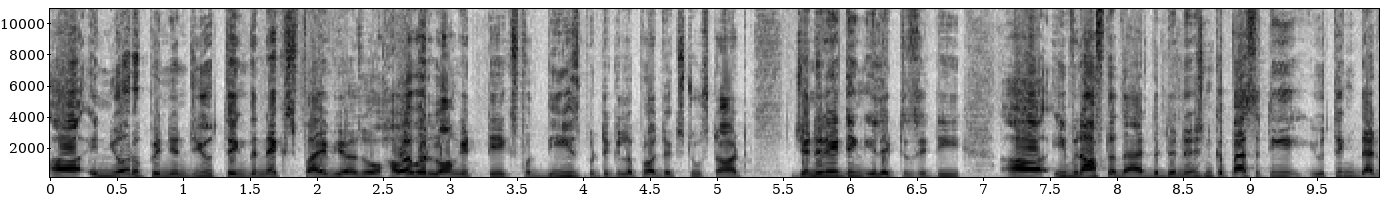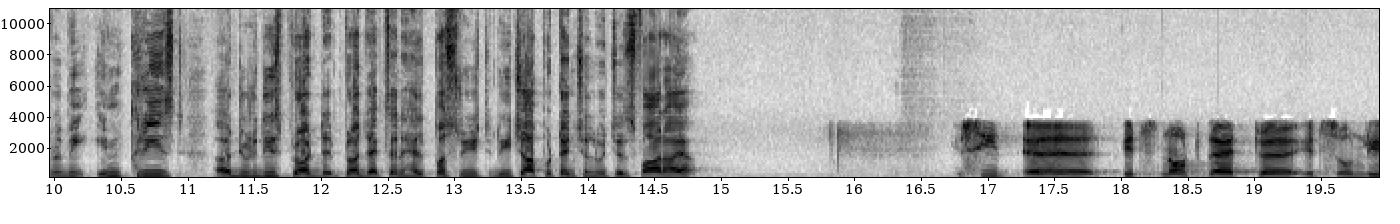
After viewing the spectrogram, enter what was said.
uh, in your opinion, do you think the next five years or however long it takes for these particular projects to start generating electricity, uh, even after that, the generation capacity, you think that will be increased uh, due to these projects and help us reach, reach our potential, which is far higher? You see, uh, it's not that uh, it's only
